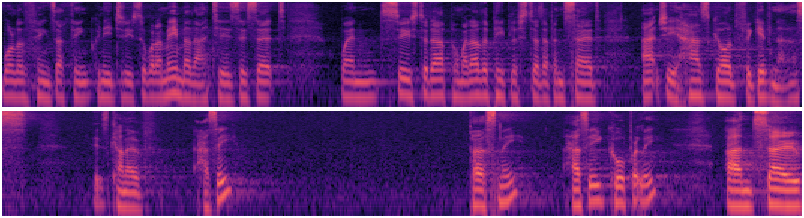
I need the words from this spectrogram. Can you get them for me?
one of the things I think we need to do. So what I mean by that is, is that when Sue stood up and when other people have stood up and said, actually, has God forgiven us? It's kind of, has he? Personally? Has he corporately? And so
